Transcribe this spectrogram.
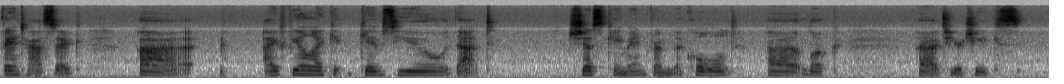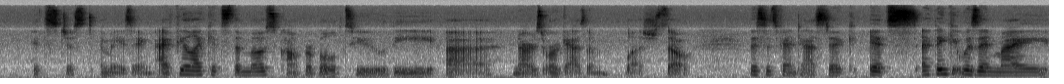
fantastic. Uh, I feel like it gives you that just came in from the cold uh, look uh, to your cheeks it's just amazing. I feel like it's the most comparable to the uh, NARS Orgasm blush. So this is fantastic. It's I think it was in my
